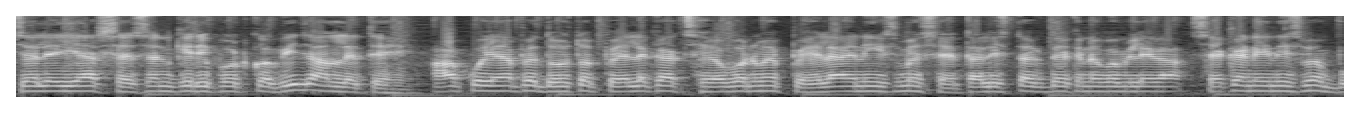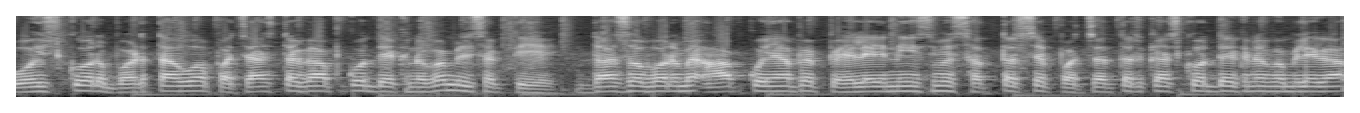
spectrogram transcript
चले यार सेशन की रिपोर्ट को भी जान लेते हैं। आपको यहाँ पे दोस्तों, पहले का छह ओवर में पहला इनिंग्स में सैंतालीस तक देखने को मिलेगा। सेकंड इनिंग्स में बॉय स्कोर बढ़ता हुआ पचास तक आपको देखने को मिल सकती है। दस ओवर में आपको यहाँ पे पहले इनिंग्स में सत्तर से पचहत्तर का स्कोर देखने को मिलेगा,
